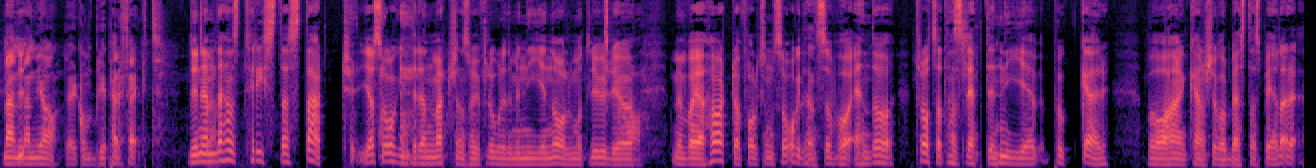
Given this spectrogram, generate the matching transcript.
men, Du- men ja, det kommer bli perfekt. Du nämnde hans trista start. Jag såg inte den matchen som vi förlorade med 9-0 mot Luleå. Ja, Men vad jag hört av folk som såg den så var ändå, trots att han släppte nio puckar, var han kanske vår bästa spelare.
